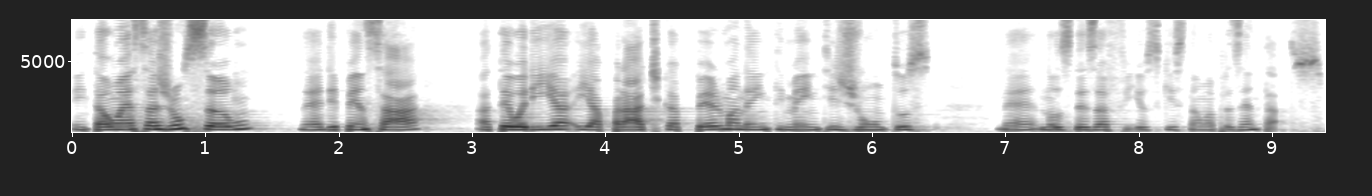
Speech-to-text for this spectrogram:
Então, essa junção né, de pensar a teoria e a prática permanentemente juntos né, nos desafios que estão apresentados.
